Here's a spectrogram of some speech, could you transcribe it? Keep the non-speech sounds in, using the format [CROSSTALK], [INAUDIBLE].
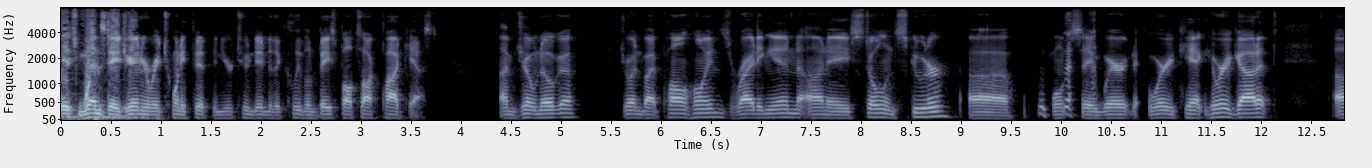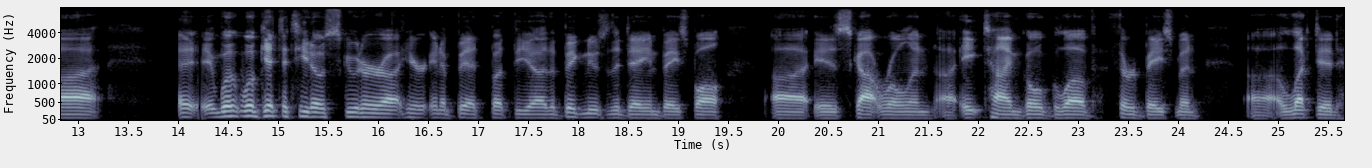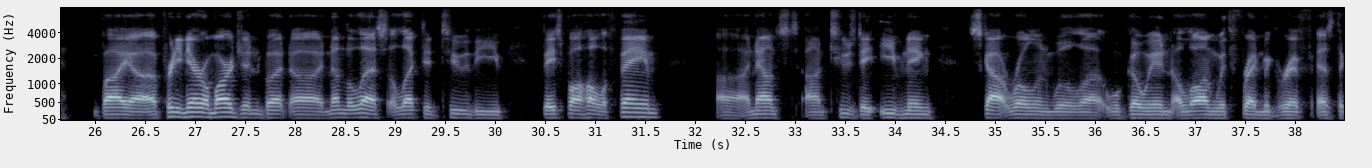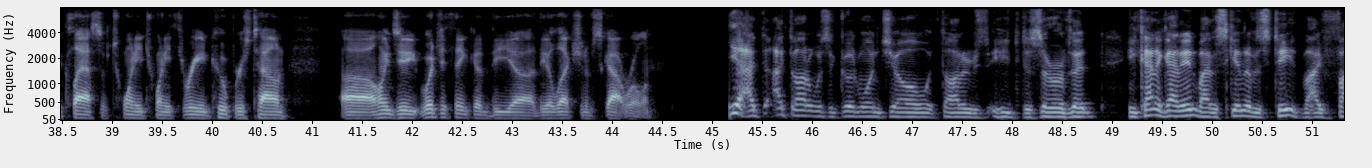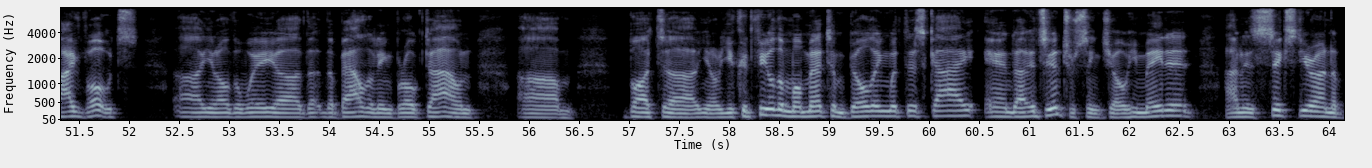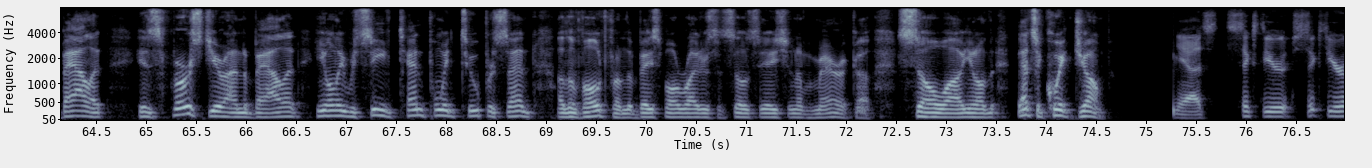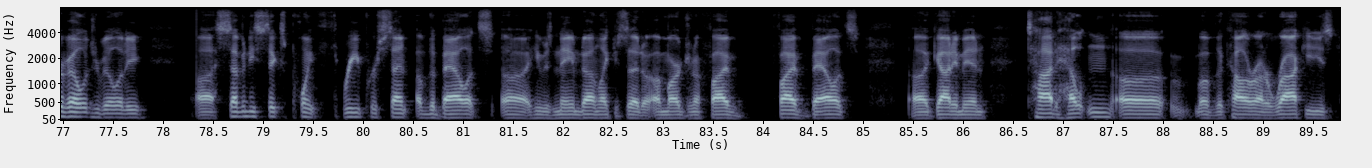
It's Wednesday, January 25th, and you're tuned into the Cleveland Baseball Talk podcast. I'm Joe Noga, joined by Paul Hoynes, riding in on a stolen scooter. Uh, won't say [LAUGHS] where where he can't where he got it. Uh, it, it- we'll we'll get to Tito's scooter uh, here in a bit, but the uh, the big news of the day in baseball uh, is Scott Rolen, uh, eight-time Gold Glove third baseman, uh, elected by a pretty narrow margin, but uh, nonetheless elected to the Baseball Hall of Fame. Uh, announced on Tuesday evening, Scott Rolen will uh, will go in along with Fred McGriff as the class of 2023 in Cooperstown. Uh, Hoynsie, what'd you think of the uh, the election of Scott Rolen? Yeah, I, th- I thought it was a good one, Joe. I thought was, he deserved it. He kind of got in by the skin of his teeth by five votes. Uh, you know the way uh, the the balloting broke down, um, but uh, you know you could feel the momentum building with this guy, and uh, it's interesting, Joe. He made it on his sixth year on the ballot. His first year on the ballot, he only received 10.2 percent of the vote from the Baseball Writers Association of America. So uh, you know that's a quick jump. Yeah, it's sixth year sixth year of eligibility. Uh, 76.3 percent of the ballots uh, he was named on, like you said, a margin of five five ballots uh, got him in. Todd Helton uh, of the Colorado Rockies,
